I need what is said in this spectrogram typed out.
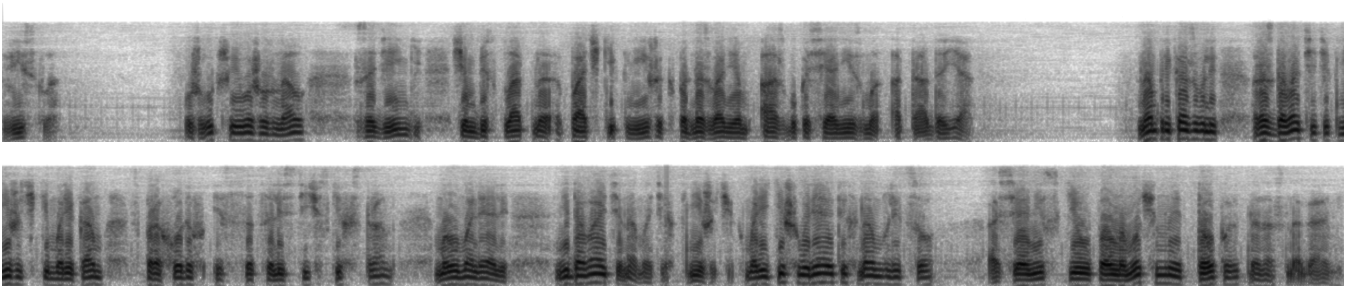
«Висла». Уж лучше его журнал за деньги, чем бесплатно пачки книжек под названием «Азбука сионизма от А до Я». Нам приказывали раздавать эти книжечки морякам с пароходов из социалистических стран. Мы умоляли, не давайте нам этих книжечек. Моряки швыряют их нам в лицо, а сионистские уполномоченные топают на нас ногами.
